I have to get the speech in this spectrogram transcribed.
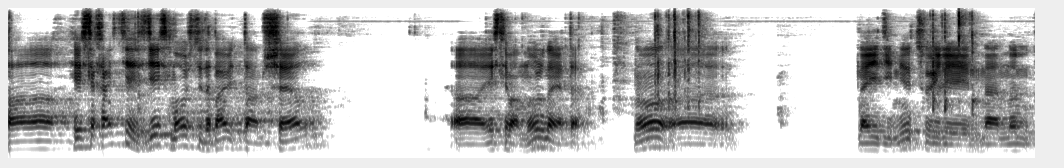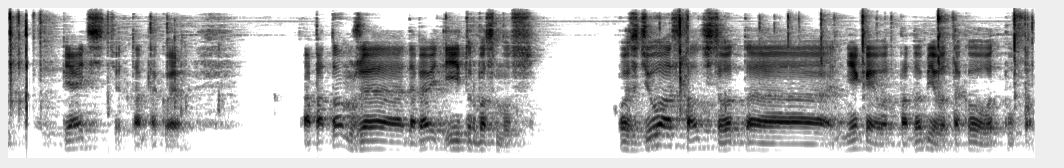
А, если хотите, здесь можете добавить там shell, а, если вам нужно это. Но а, на единицу или на 0.5, что-то там такое. А потом уже добавить и турбосмус. После чего у вас получится вот а, некое вот подобие вот такого вот пуфа.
